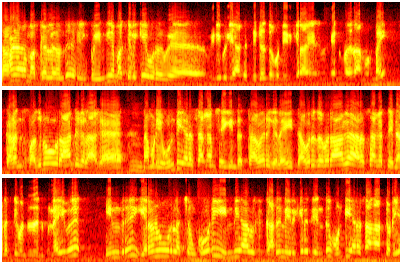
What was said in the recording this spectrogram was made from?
தமிழக மக்கள் வந்து இப்ப இந்திய மக்களுக்கே ஒரு விடிவெளியாக திகழ்ந்து கொண்டிருக்கிறார் என்பதுதான் உண்மை. கடந்த பதினோரு ஆண்டுகளாக நம்முடைய ஒன்றிய அரசாங்கம் செய்கின்ற தவறுகளை தவறு தவறாக அரசாங்கத்தை நடத்தி வந்ததன் விளைவு இன்று இருநூறு லட்சம் கோடி இந்தியாவுக்கு கடன் இருக்கிறது என்று ஒன்றிய அரசாங்கத்துடைய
